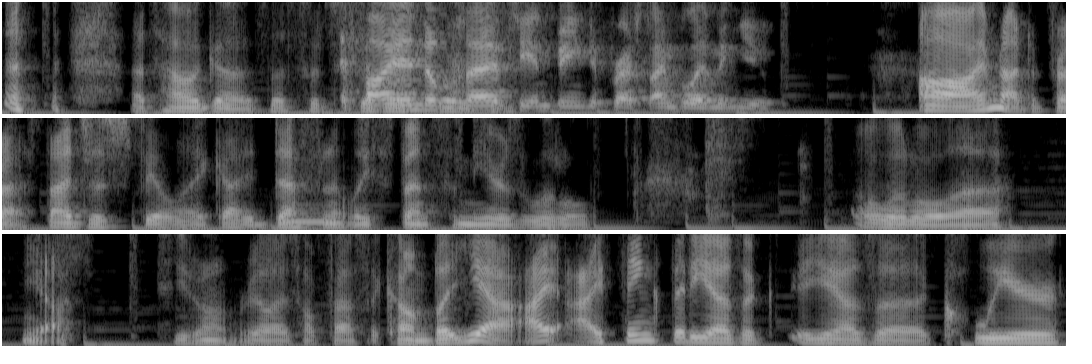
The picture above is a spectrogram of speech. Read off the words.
That's how it goes. That's what. If I end up forward to. 30 and being depressed, I'm blaming you. Oh, I'm not depressed. I just feel like I definitely spent some years a little, a little, uh, yeah. You don't realize how fast they come, but yeah, I I think that he has a he has a clear,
